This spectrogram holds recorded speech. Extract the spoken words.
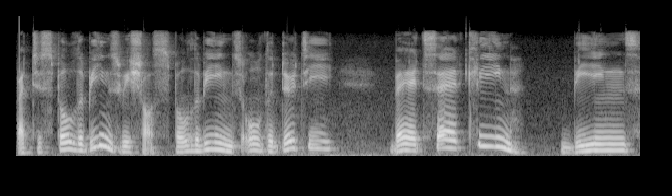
But to spill the beans, we shall spill the beans, all the dirty, bad, sad, clean beans.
